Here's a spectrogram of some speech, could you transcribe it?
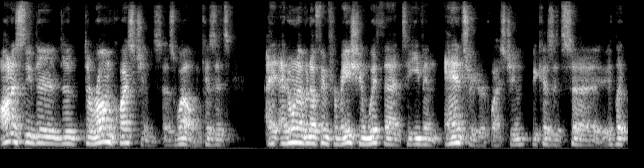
honestly they're, they're the wrong questions as well because it's I, I, don't have enough information with that to even answer your question because it's uh, like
